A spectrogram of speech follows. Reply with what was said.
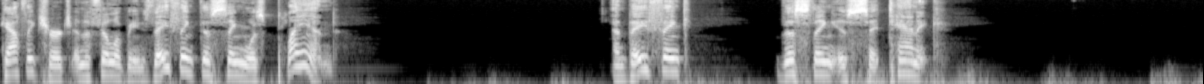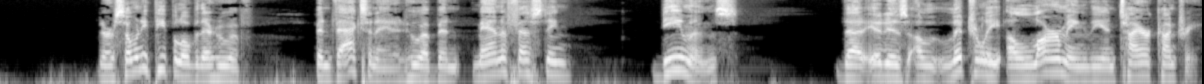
Catholic Church in the Philippines. They think this thing was planned. And they think this thing is satanic. There are so many people over there who have been vaccinated, who have been manifesting demons, that it is literally alarming the entire country.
